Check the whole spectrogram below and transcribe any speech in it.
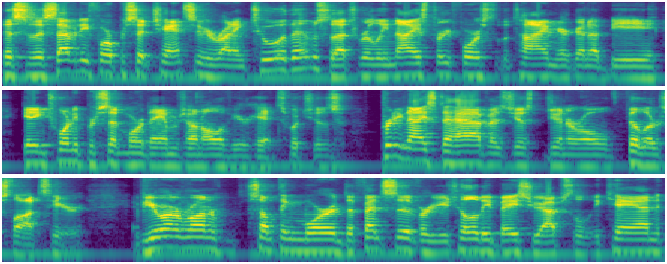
This is a 74% chance if you're running two of them, so that's really nice. Three fourths of the time, you're going to be getting 20% more damage on all of your hits, which is pretty nice to have as just general filler slots here. If you want to run something more defensive or utility based, you absolutely can.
